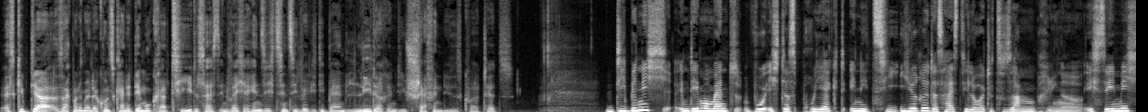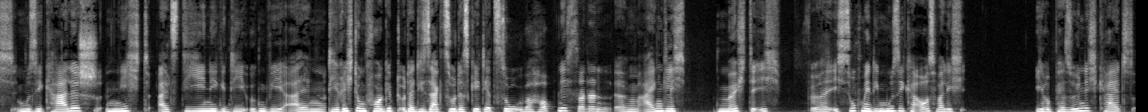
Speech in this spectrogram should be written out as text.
es gibt ja, sagt man immer in der Kunst, keine Demokratie. Das heißt, in welcher Hinsicht sind Sie wirklich die Bandleaderin, die Chefin dieses Quartetts? Die bin ich in dem Moment, wo ich das Projekt initiiere, das heißt die Leute zusammenbringe. Ich sehe mich musikalisch nicht als diejenige, die irgendwie allen die Richtung vorgibt oder die sagt, so, das geht jetzt so überhaupt nicht, sondern ähm, eigentlich möchte ich, äh, ich suche mir die Musiker aus, weil ich ihre Persönlichkeit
